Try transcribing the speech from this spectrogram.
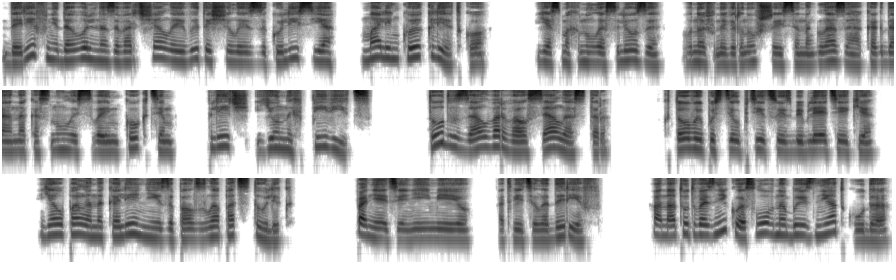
Дерев недовольно заворчала и вытащила из-за кулисья маленькую клетку. Я смахнула слезы, вновь навернувшиеся на глаза, когда она коснулась своим когтем плеч юных певиц. Тут в зал ворвался Ластер. «Кто выпустил птицу из библиотеки?» Я упала на колени и заползла под столик. «Понятия не имею», — ответила Дерев. «Она тут возникла словно бы из ниоткуда».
